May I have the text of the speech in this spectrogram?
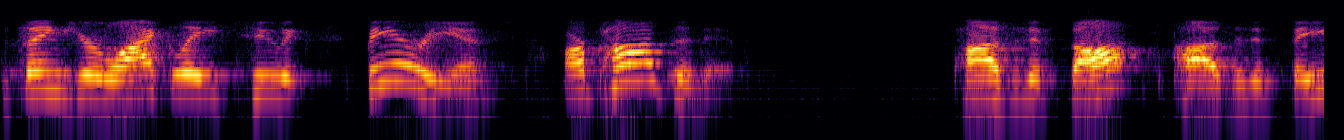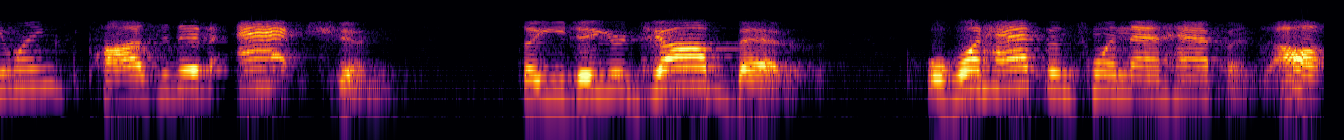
the things you're likely to experience are positive. Positive thoughts, positive feelings, positive actions. So you do your job better. Well, what happens when that happens? Oh,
